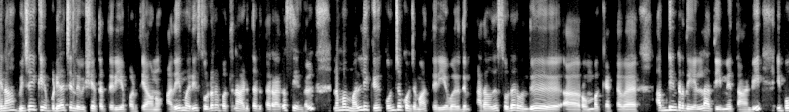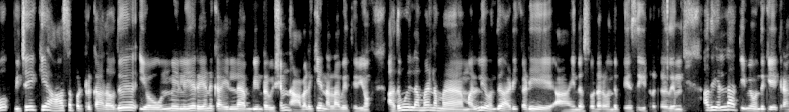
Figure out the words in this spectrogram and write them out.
ஏன்னா, விஜய்க்கு எப்படியாச்சும் இந்த விஷயத்த தெரியப்படுத்தி ஆகணும். அதே மாதிரி சுடரை பத்தின அடுத்தடுத்த ரகசியங்கள் நம்ம மல்லிக்கு கொஞ்சம் கொஞ்சமா தெரிய வருது. அதாவது சுடர் வந்து ரொம்ப கெட்டவ அப்படின்றது எல்லாத்தையுமே தாண்டி, இப்போ விஜய்க்கே ஆசைப்பட்டிருக்கா அதாவது இவ உண்மையிலேயே ரேணுகா இல்ல அப்படின்ற விஷயம் அவளுக்கே நல்லாவே தெரியும். அதுவும் இல்லாம நம்ம மல்லி வந்து அடிக்கடி இந்த சுடர் வந்து பேசிக்கிட்டு இருக்கிறது, அது எல்லாத்தையுமே வந்து கேட்குறாங்க.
